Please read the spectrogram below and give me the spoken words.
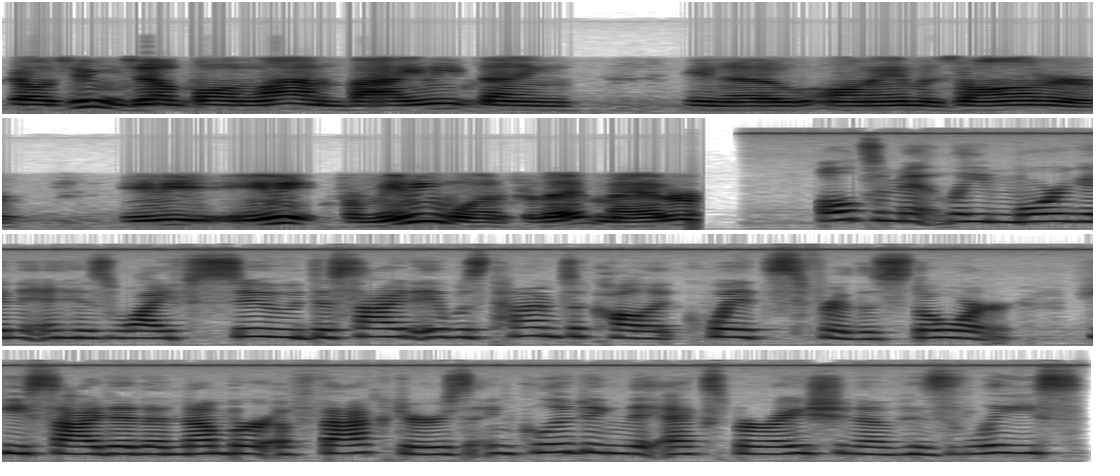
because you can jump online and buy anything, you know, on Amazon or any any from anyone for that matter. Ultimately, Morgan and his wife Sue decided it was time to call it quits for the store. He cited a number of factors, including the expiration of his lease,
